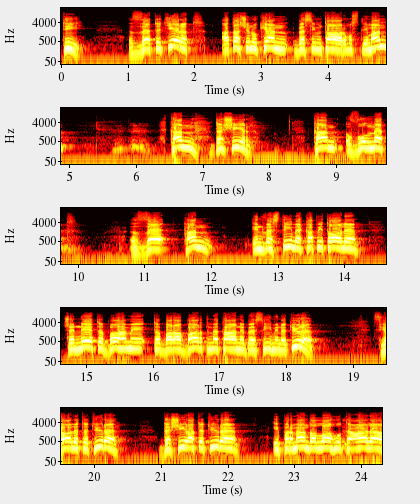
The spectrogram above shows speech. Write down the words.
tij. Dhe të tjerët, ata që nuk janë besimtarë muslimanë, kanë dëshirë, kanë vullnet, dhe kanë investime kapitale që ne të bëhemi të barabartë me ta në besimin e tyre. Fjalët e tyre, dëshirat e tyre, i përmend Allahu Teala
